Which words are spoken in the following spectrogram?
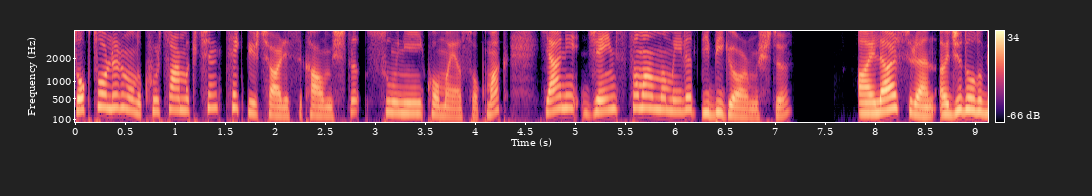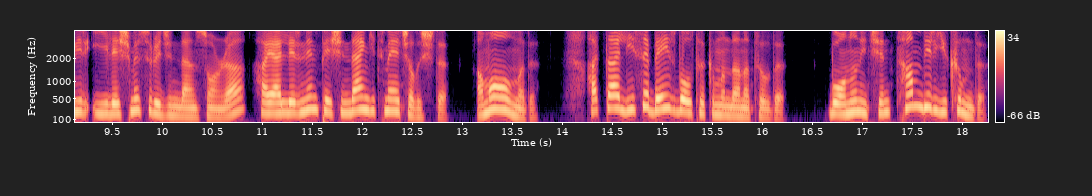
Doktorların onu kurtarmak için tek bir çaresi kalmıştı, suni komaya sokmak. Yani James tam anlamıyla dibi görmüştü. Aylar süren acı dolu bir iyileşme sürecinden sonra hayallerinin peşinden gitmeye çalıştı. Ama olmadı. Hatta lise beyzbol takımından atıldı. Bu onun için tam bir yıkımdı.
